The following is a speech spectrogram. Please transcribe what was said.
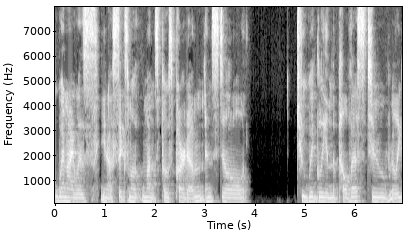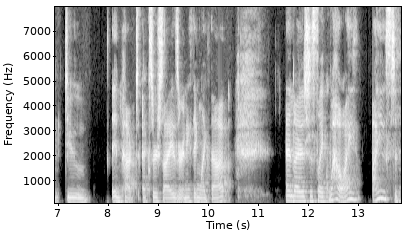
when I was, you know, six mo- months postpartum and still too wiggly in the pelvis to really do impact exercise or anything like that. And I was just like, wow, I, I used to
